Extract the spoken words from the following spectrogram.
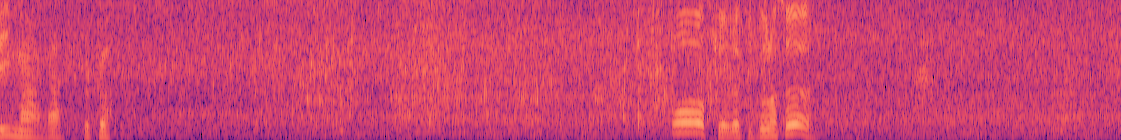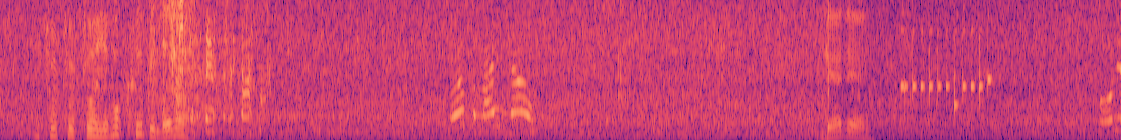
tí mà ra chưa chưa? Ô kìa rồi thì tôi nó sơ. Chua chua chua giống mà cứ tiền đấy mà để để Ủa đi.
